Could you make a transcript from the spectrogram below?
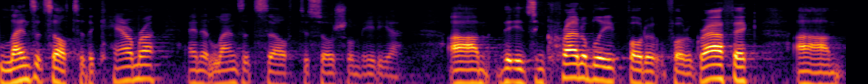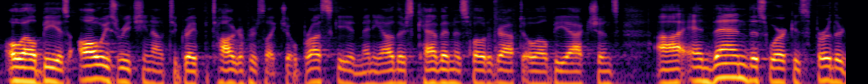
lends itself to the camera and it lends itself to social media. Um, it's incredibly photo, photographic. Um, OLB is always reaching out to great photographers like Joe Brusky and many others. Kevin has photographed OLB actions. Uh, and then this work is further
